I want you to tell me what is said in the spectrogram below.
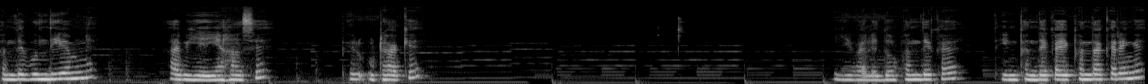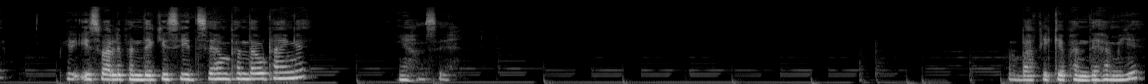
फंदे बुन दिए हमने। अब ये यहाँ से फिर उठा के ये वाले दो फंदे का तीन फंदे का एक फंदा करेंगे। फिर इस वाले फंदे की सीध से हम फंदा उठाएँगे। यहाँ से। और बाकी के फंदे हम ये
